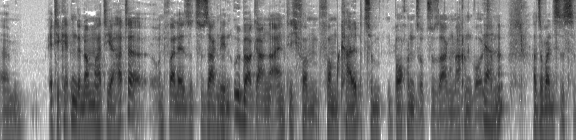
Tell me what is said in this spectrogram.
ähm, Etiketten genommen hat, die er hatte und weil er sozusagen den Übergang eigentlich vom, vom Kalb zum Bochen sozusagen machen wollte. Ja. Ne? Also weil es ist,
